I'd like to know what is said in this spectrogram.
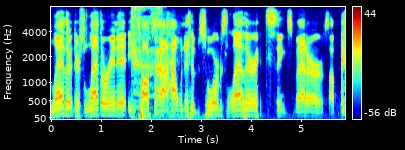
leather. There's leather in it. He talks about how when it absorbs leather, it sinks better or something.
